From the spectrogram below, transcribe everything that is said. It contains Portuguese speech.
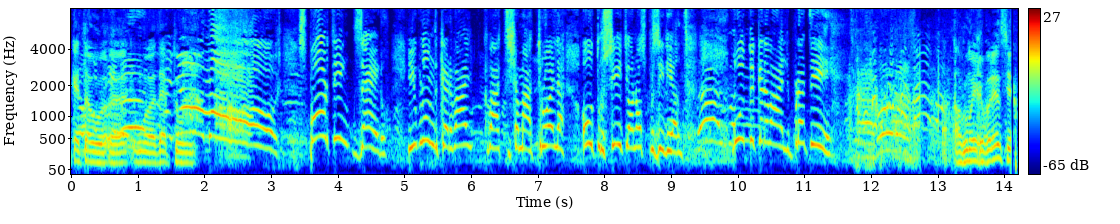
que então uh, um adepto. Vamos! Sporting, zero. E o Bruno de Carvalho, que vai te chamar trolha, outro sítio ao nosso presidente. Bruno de Carvalho, para ti. Alguma irreverência?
